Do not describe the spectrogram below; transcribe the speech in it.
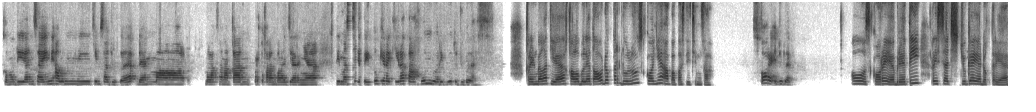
Kemudian saya ini alumni CIMSA juga dan me melaksanakan pertukaran pelajarnya di Mesir itu kira-kira tahun 2017. Keren banget ya. Kalau boleh tahu dokter dulu skornya apa pas di CIMSA? Skore juga. Oh, skore ya. Berarti research juga ya dokter ya?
